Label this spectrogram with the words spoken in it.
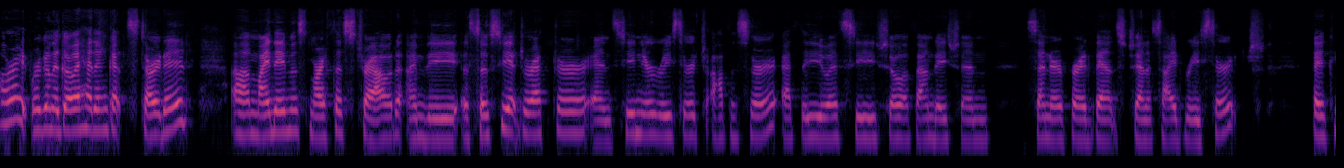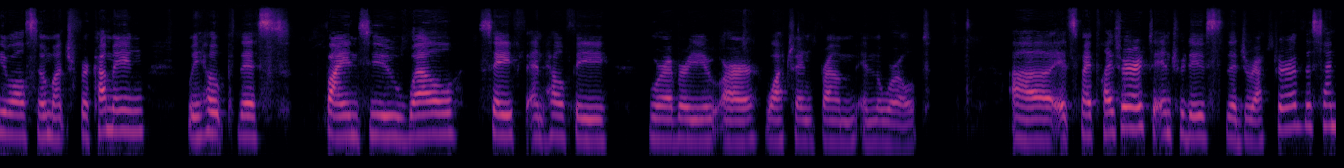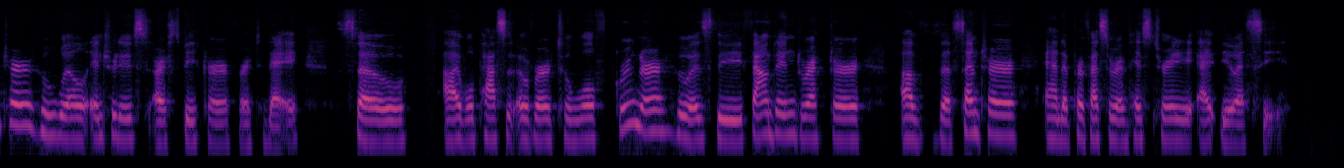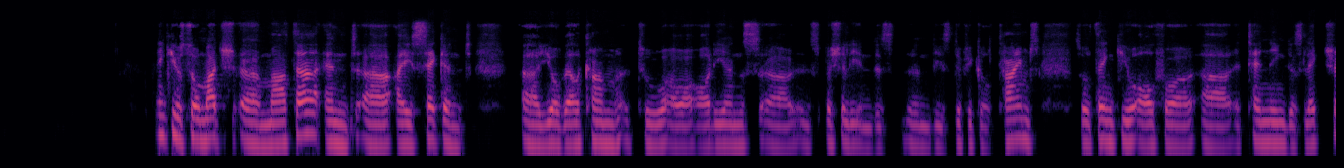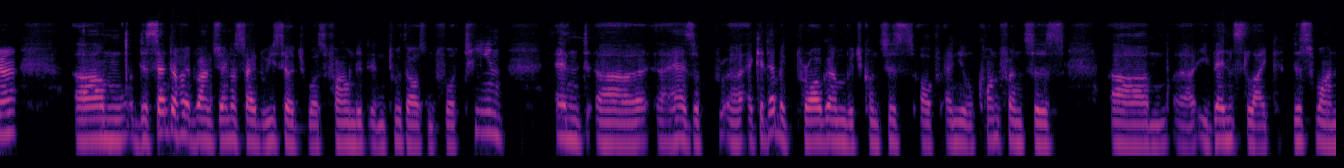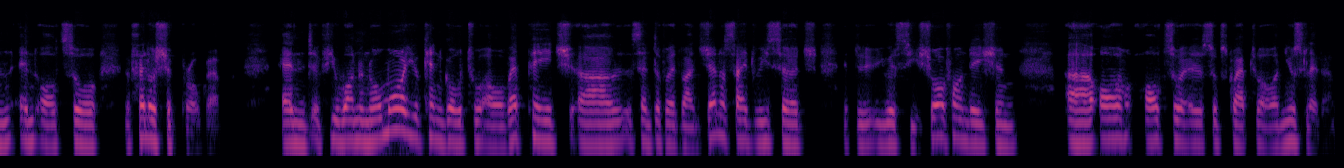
All right, we're going to go ahead and get started. Uh, my name is Martha Stroud. I'm the Associate Director and Senior Research Officer at the USC Shoah Foundation Center for Advanced Genocide Research. Thank you all so much for coming. We hope this finds you well, safe, and healthy wherever you are watching from in the world. Uh, it's my pleasure to introduce the director of the center who will introduce our speaker for today. So I will pass it over to Wolf Gruner, who is the founding director of the center and a professor of history at USC. Thank you so much, uh, Martha, and uh, I second uh, you're welcome to our audience, uh, especially in, this, in these difficult times. So thank you all for uh, attending this lecture. Um, the Center for Advanced Genocide Research was founded in 2014 and uh, has an uh, academic program which consists of annual conferences, um, uh, events like this one, and also a fellowship program. And if you want to know more, you can go to our webpage, uh, Center for Advanced Genocide Research at the USC Shoah Foundation, uh, or also uh, subscribe to our newsletter.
